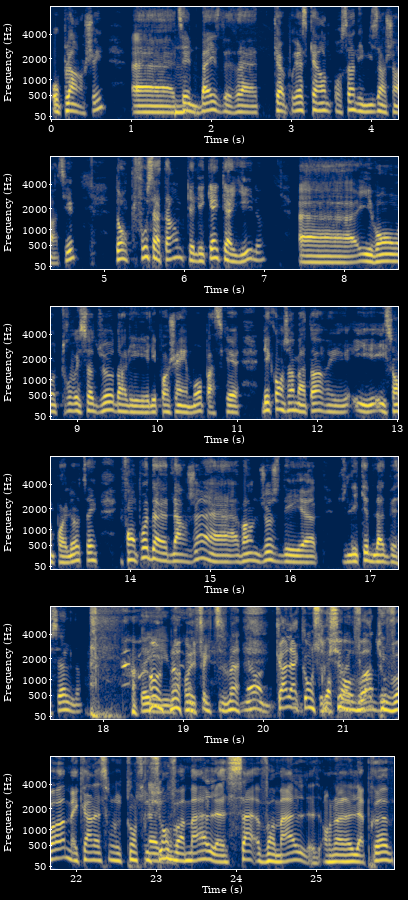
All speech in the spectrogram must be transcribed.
au plancher. Euh, mm. une baisse de presque 40% des mises en chantier. Donc, il faut s'attendre que les quincailliers, là, euh, ils vont trouver ça dur dans les, les, prochains mois parce que les consommateurs, ils, ils, sont pas là. T'sais. Ils font pas de, l'argent à vendre juste des, euh, du liquide de la vaisselle. Oh non, effectivement. quand la construction va, tout va, mais quand la construction va mal, ça va mal. On a la preuve.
